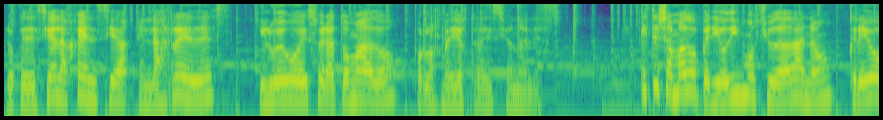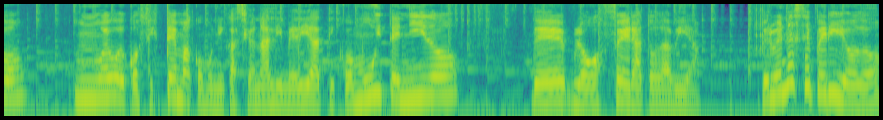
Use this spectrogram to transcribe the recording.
lo que decía la agencia en las redes y luego eso era tomado por los medios tradicionales. Este llamado periodismo ciudadano creó un nuevo ecosistema comunicacional y mediático muy teñido de blogosfera todavía. Pero en ese periodo,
